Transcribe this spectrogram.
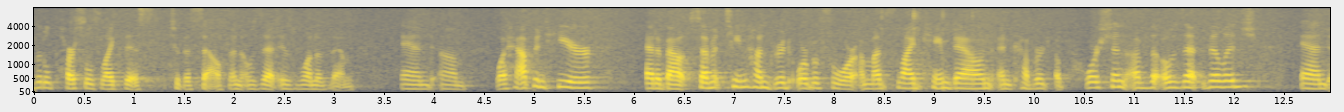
little parcels like this to the south, and Ozette is one of them. And um, what happened here at about 1700 or before, a mudslide came down and covered a portion of the Ozette village and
